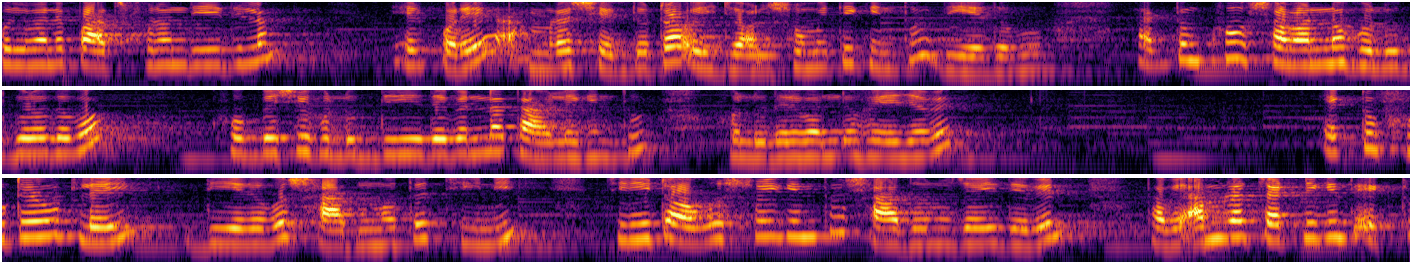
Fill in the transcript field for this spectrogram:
পরিমাণে পাঁচ ফোড়ন দিয়ে দিলাম। এরপরে আমরা সেদ্ধটা ওই জল সমিতি কিন্তু দিয়ে দেবো। একদম খুব সামান্য হলুদ গুঁড়ো দেবো। খুব বেশি হলুদ দিয়ে দেবেন না, তাহলে কিন্তু হলুদের গন্ধ হয়ে যাবে। একটু ফুটে উঠলেই দিয়ে দেবো স্বাদ মতো চিনি। চিনিটা অবশ্যই কিন্তু স্বাদ অনুযায়ী দেবেন। তবে আমরা চাটনি কিন্তু একটু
